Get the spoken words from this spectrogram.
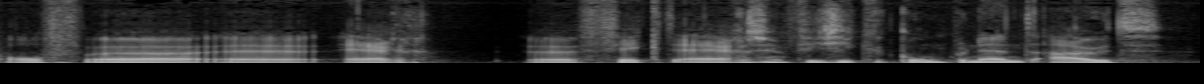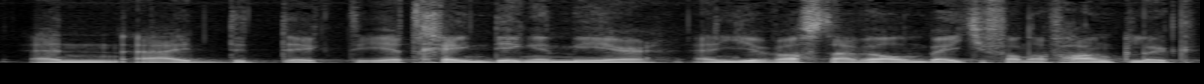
of er fikt ergens een fysieke component uit en hij detecteert geen dingen meer en je was daar wel een beetje van afhankelijk.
